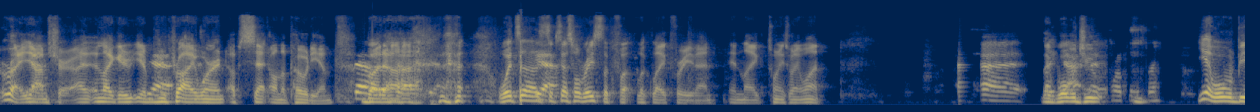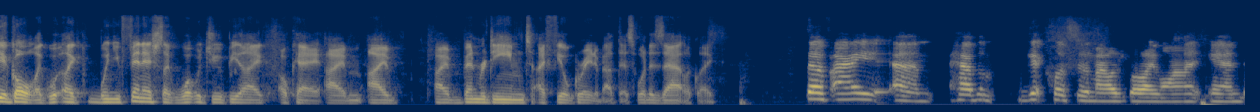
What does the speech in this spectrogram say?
Right. Yeah, Yeah. I'm sure. And like, you, you probably weren't upset on the podium, No, but no, uh, yeah. what's a Yeah. successful race look look like for you then in like 2021? uh, Like, what would you-. Yeah, what would be a goal? Like, like when you finish, like, what would you be like? Okay, I'm, I've, I've been redeemed. I feel great about this. What does that look like? So if I um, have them get close to the mileage goal I want, and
